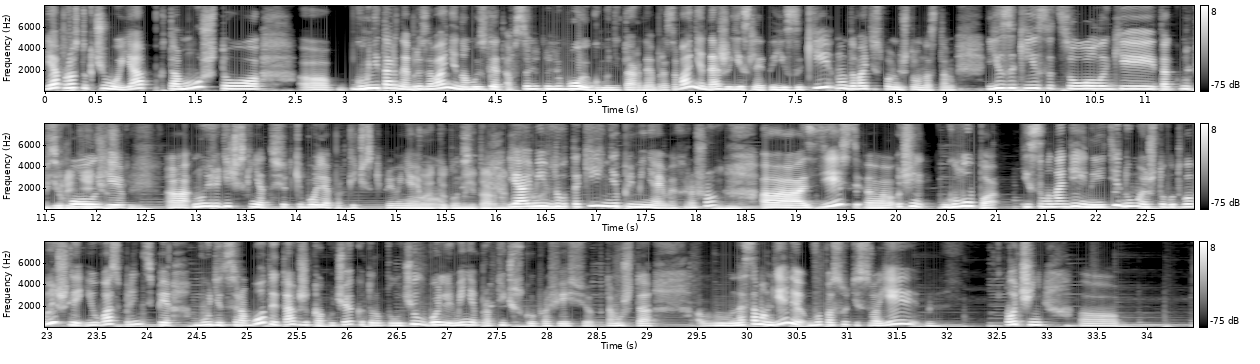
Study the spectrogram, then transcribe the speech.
Я просто к чему? Я к тому, что э, гуманитарное образование, на мой взгляд, абсолютно любое гуманитарное образование, даже если это языки, ну давайте вспомним, что у нас там языки, социологи, так, ну, психологи. А, ну юридически нет, все-таки более практически применяемая это область. гуманитарное Я имею в виду вот такие неприменяемые, хорошо? Мгм. А, здесь э, очень глупо и самонадеянно идти, думая, что вот вы вышли, и у вас, в принципе, будет с работы так же, как у человека, который получил более-менее практическую профессию. Потому что на самом деле вы, по сути своей, очень, э,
